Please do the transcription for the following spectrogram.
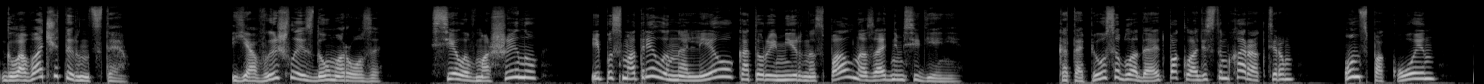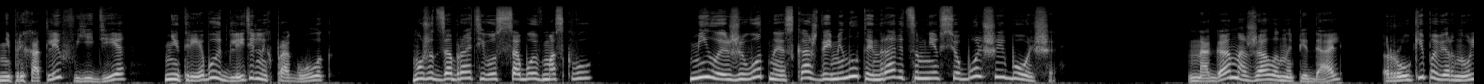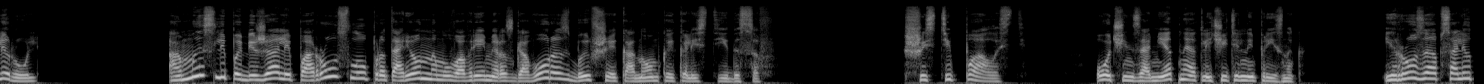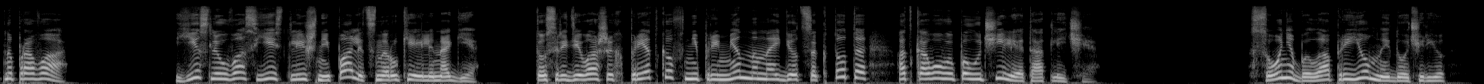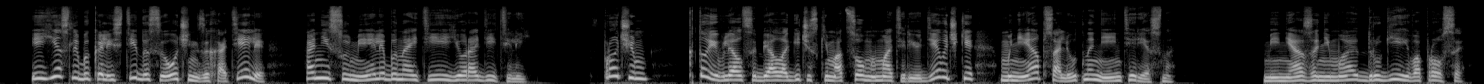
Глава 14. Я вышла из дома Розы, села в машину и посмотрела на Лео, который мирно спал на заднем сиденье. Котопес обладает покладистым характером. Он спокоен, неприхотлив в еде, не требует длительных прогулок. Может, забрать его с собой в Москву? Милое животное с каждой минутой нравится мне все больше и больше. Нога нажала на педаль, руки повернули руль. А мысли побежали по руслу, протаренному во время разговора с бывшей экономкой Калистидесов. Шестипалость. Очень заметный отличительный признак. И Роза абсолютно права. Если у вас есть лишний палец на руке или ноге, то среди ваших предков непременно найдется кто-то, от кого вы получили это отличие. Соня была приемной дочерью, и если бы Калистидосы очень захотели, они сумели бы найти ее родителей. Впрочем, кто являлся биологическим отцом и матерью девочки, мне абсолютно не интересно. Меня занимают другие вопросы.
